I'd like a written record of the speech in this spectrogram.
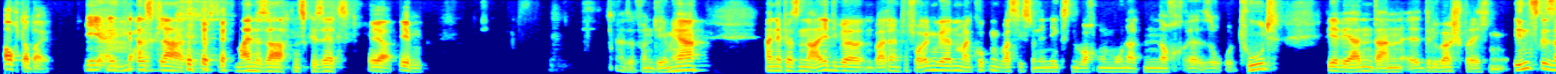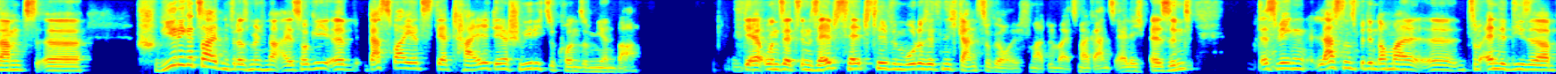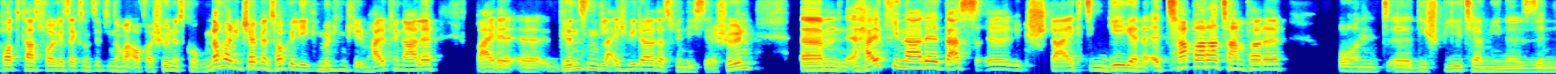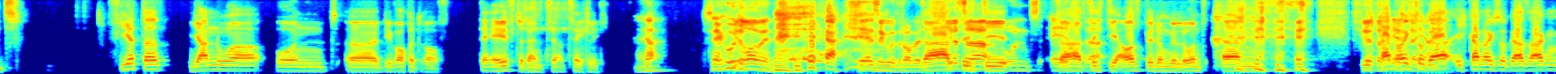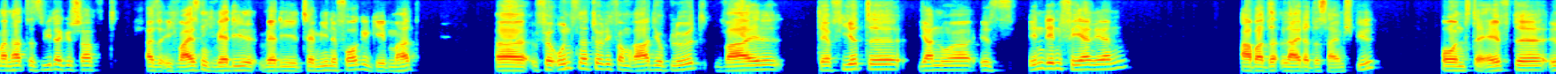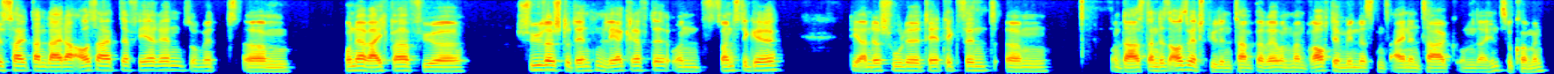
auch dabei. Ja, ganz klar. Also das ist meines Erachtens Gesetz. Ja, eben. Also von dem her eine Personalie, die wir weiterhin verfolgen werden. Mal gucken, was sich so in den nächsten Wochen und Monaten noch äh, so tut. Wir werden dann äh, drüber sprechen. Insgesamt äh, schwierige Zeiten für das Münchner Eishockey. Äh, das war jetzt der Teil, der schwierig zu konsumieren war. Der uns jetzt im Selbst-Selbsthilfemodus jetzt nicht ganz so geholfen hat, wenn wir jetzt mal ganz ehrlich äh, sind deswegen lasst uns bitte nochmal äh, zum Ende dieser Podcast-Folge 76 nochmal auf was Schönes gucken. Nochmal die Champions Hockey League. München steht im Halbfinale. Beide äh, grinsen gleich wieder. Das finde ich sehr schön. Ähm, Halbfinale, das äh, steigt gegen Tapara Tampere. Und äh, die Spieltermine sind 4. Januar und äh, die Woche drauf. Der 11. dann tatsächlich. Ja, sehr gut, Robin. sehr, sehr gut, Robin. Da, hat sich, die, da hat sich die Ausbildung gelohnt. Ähm, ich, kann euch sogar, ich kann euch sogar sagen, man hat es wieder geschafft. Also ich weiß nicht, wer die, wer die Termine vorgegeben hat. Äh, für uns natürlich vom Radio blöd, weil der 4. Januar ist in den Ferien, aber leider das Heimspiel. Und der 11. ist halt dann leider außerhalb der Ferien, somit ähm, unerreichbar für Schüler, Studenten, Lehrkräfte und sonstige, die an der Schule tätig sind. Ähm, und da ist dann das Auswärtsspiel in Tampere und man braucht ja mindestens einen Tag, um da hinzukommen.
